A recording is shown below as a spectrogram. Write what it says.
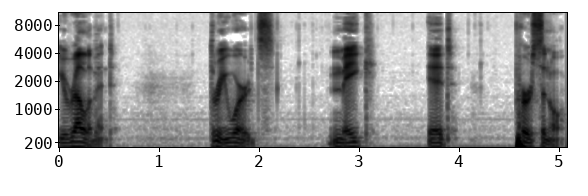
irrelevant. Three words make it personal.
